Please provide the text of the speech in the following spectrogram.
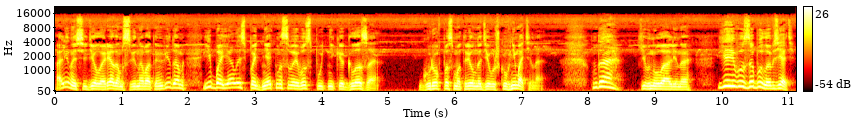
Алина сидела рядом с виноватым видом и боялась поднять на своего спутника глаза. Гуров посмотрел на девушку внимательно. «Да», – кивнула Алина, – «я его забыла взять.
